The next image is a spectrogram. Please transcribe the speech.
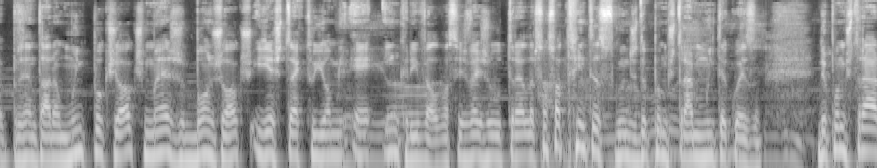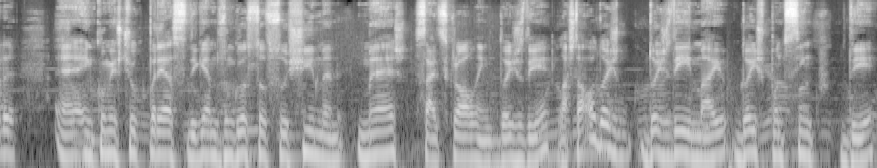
apresentaram muito poucos jogos, mas bons jogos. E este track do Yomi é incrível. Vocês vejam o trailer, são só 30 segundos, deu para mostrar muita coisa. Deu para mostrar uh, em como este jogo parece, digamos, um Ghost of Tsushima, mas side-scrolling 2D, lá está, ou 2, 2D e meio, 2.5D,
